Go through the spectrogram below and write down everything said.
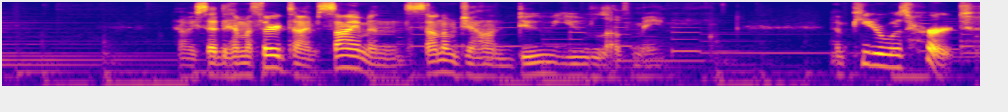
Now he said to him a third time, Simon, son of John, do you love me? And Peter was hurt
